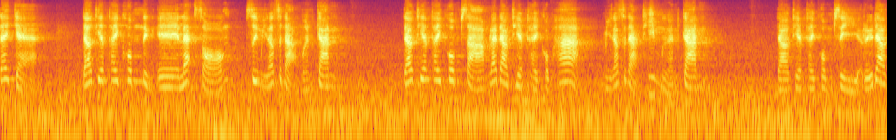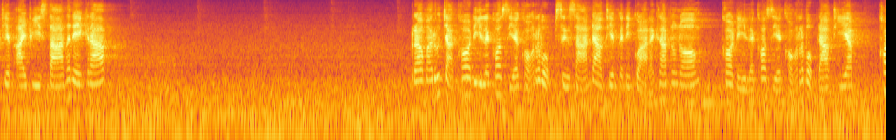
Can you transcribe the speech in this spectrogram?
ได้แก่ ดาวเทียมไทยคม 1A และ 2 ซึ่งมีลักษณะเหมือนกัน ดาวเทียมไทยคม 3 และดาวเทียมไทยคม 5 มีลักษณะที่เหมือนกัน ดาวเทียมไทยคม 4 หรือดาวเทียม IP Star นั่นเองครับ เรามารู้จักข้อดีและข้อเสียของระบบสื่อสารดาวเทียมกันดีกว่านะครับน้องๆ ข้อดีและข้อเสียของระบบดาวเทียม ข้อ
